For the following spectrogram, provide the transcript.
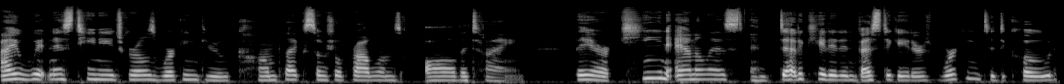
I witness teenage girls working through complex social problems all the time. They are keen analysts and dedicated investigators working to decode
